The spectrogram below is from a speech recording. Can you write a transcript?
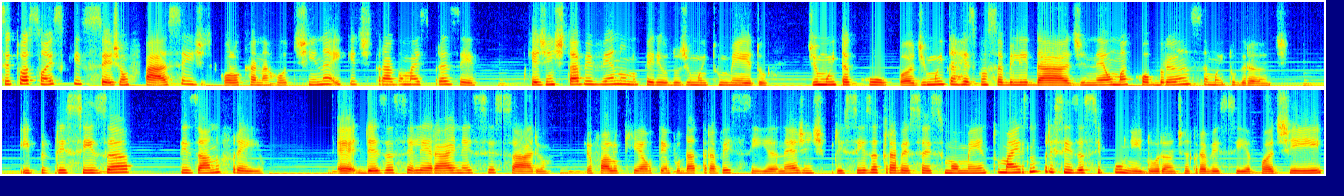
situações que sejam fáceis de colocar na rotina e que te tragam mais prazer. Porque a gente está vivendo num período de muito medo, de muita culpa, de muita responsabilidade, né? Uma cobrança muito grande. E precisa pisar no freio. É, desacelerar é necessário. Eu falo que é o tempo da travessia, né? A gente precisa atravessar esse momento, mas não precisa se punir durante a travessia. Pode ir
